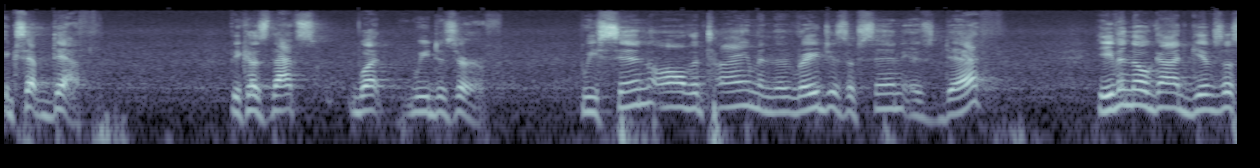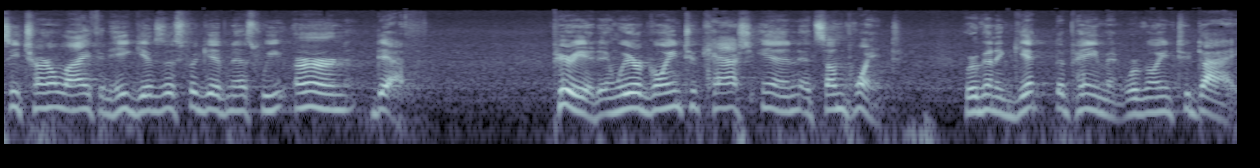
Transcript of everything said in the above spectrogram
except death. Because that's what we deserve. We sin all the time, and the wages of sin is death. Even though God gives us eternal life and He gives us forgiveness, we earn death. Period. And we are going to cash in at some point. We're going to get the payment. We're going to die.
